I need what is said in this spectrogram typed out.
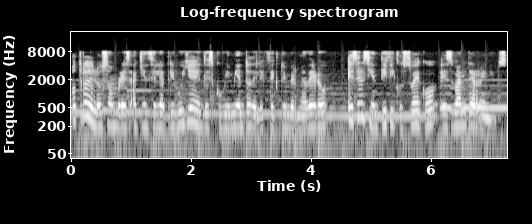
Otro de los hombres a quien se le atribuye el descubrimiento del efecto invernadero es el científico sueco Svante Arrhenius,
